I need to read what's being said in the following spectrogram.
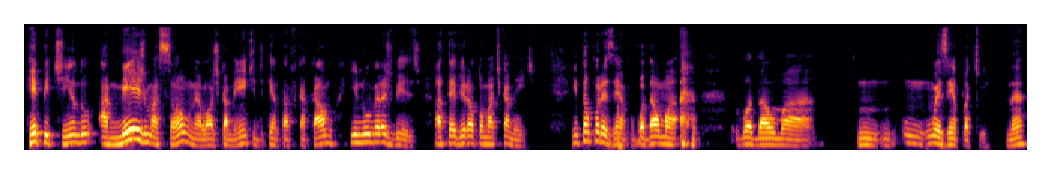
repetindo a mesma ação, né, logicamente, de tentar ficar calmo, inúmeras vezes, até vir automaticamente. Então, por exemplo, vou dar uma, vou dar uma, um, um, um exemplo aqui. Né?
